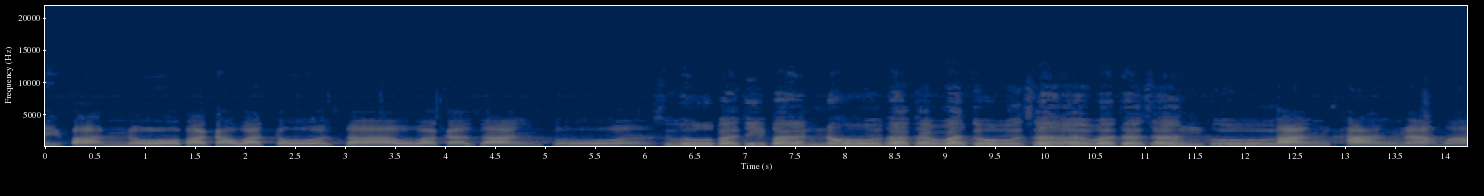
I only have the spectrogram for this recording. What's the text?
ติปันโนภะคะวะโตสาวกสังโฆสุปฏิปันโนภะคะวะโตสาวกสังโฆสังขังนะมา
